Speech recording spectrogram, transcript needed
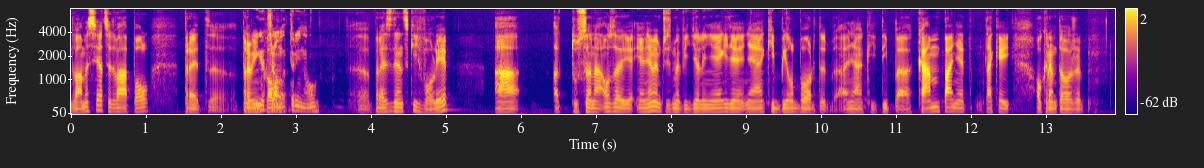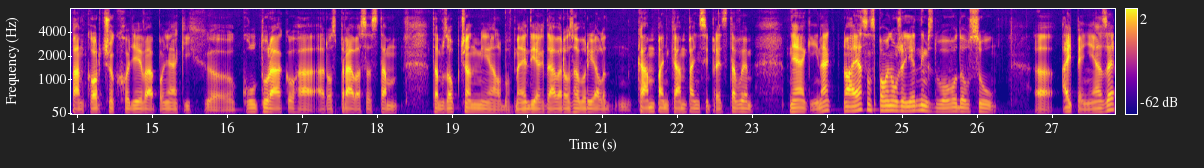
Dva mesiace, dva a pol pred e, prvým kolom no. e, prezidentských volieb a a tu sa naozaj, ja neviem, či sme videli niekde nejaký billboard, nejaký typ kampane takej, okrem toho, že pán Korčok chodieva po nejakých uh, kultúrákoch a, a rozpráva sa tam, tam s občanmi alebo v médiách dáva rozhovory, ale kampaň, kampaň si predstavujem nejak inak. No a ja som spomenul, že jedným z dôvodov sú uh, aj peniaze.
